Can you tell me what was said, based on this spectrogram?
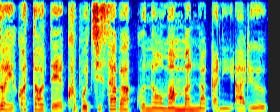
ということで、クブチ砂漠の真ん中にある、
